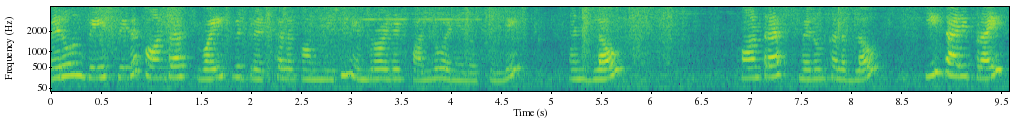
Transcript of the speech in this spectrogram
మెరూన్ బేస్ మీద contrast white with red colour combination embroidered pallu అనేది వస్తుంది. And blouse contrast maroon colour blouse ఈ sari price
